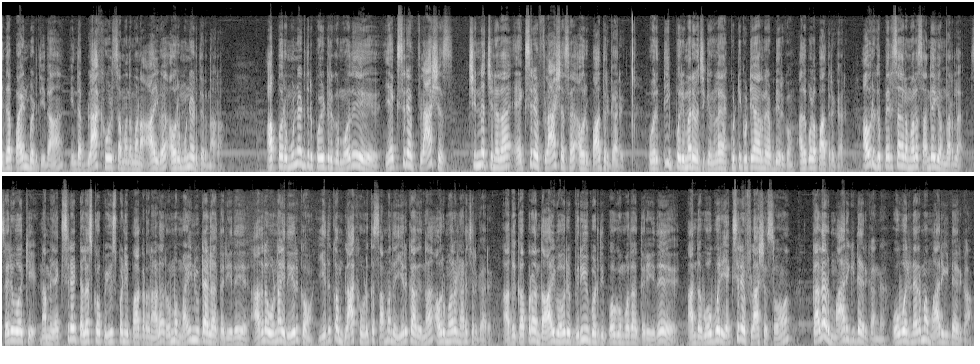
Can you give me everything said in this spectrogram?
இதை பயன்படுத்தி தான் இந்த பிளாக் ஹோல் சம்மந்தமான ஆய்வை அவர் முன்னெடுத்திருந்தாராம். அப்போ ஒரு முன்னெடுத்துட்டு போயிட்டு இருக்கும்போது எக்ஸ்ரே ஃப்ளாஷஸ் சின்ன சின்னதாக எக்ஸ்ரே ஃப்ளாஷஸை அவர் பார்த்துருக்காரு. ஒரு தீப்பொறி மாதிரி வச்சுக்கோங்களேன். குட்டி குட்டியாக இருந்தால் எப்படி இருக்கும்? அது போல் பார்த்துருக்காரு. அவருக்கு பெருசாக அதில் முதல்ல சந்தேகம் வரல. சரி ஓகே நம்ம எக்ஸ்ரே டெலஸ்கோப்பை யூஸ் பண்ணி பார்க்கறதுனால ரொம்ப மைன்யூட்டாக எல்லாம் தெரியுது. அதில் ஒன்றா இது இருக்கும். இதுக்கும் பிளாக் ஹோலுக்கு சம்மந்தம் இருக்காதுன்னு அவர் முதல்ல நினச்சிருக்காரு. அதுக்கப்புறம் அந்த ஆய்வு அவர் விரிவுபடுத்தி போகும்போது தான் தெரியுது. அந்த ஒவ்வொரு எக்ஸ்ரே ஃப்ளாஷஸும் கலர் மாறிக்கிட்டே இருக்காங்க. ஒவ்வொரு நேரமாக மாறிக்கிட்டே இருக்கான்.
